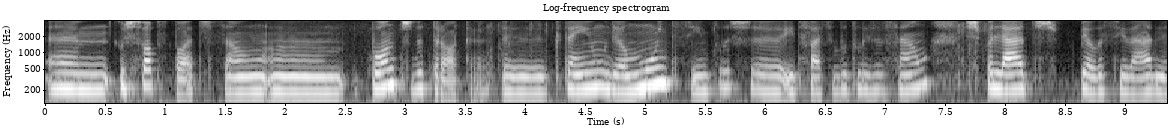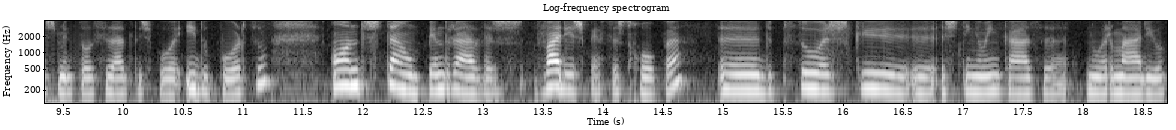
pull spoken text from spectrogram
Um, os swap spots são um, pontos de troca uh, que têm um modelo muito simples uh, e de fácil utilização, espalhados pela cidade, neste momento pela cidade de Lisboa e do Porto, onde estão penduradas várias peças de roupa, uh, de pessoas que uh, as tinham em casa, no armário,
